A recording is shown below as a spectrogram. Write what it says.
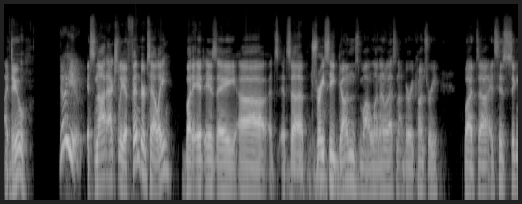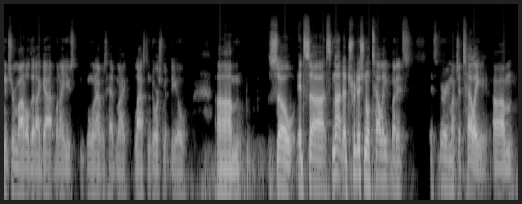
I do. Do you? It's not actually a Fender Telly, but it is a uh, it's it's a Tracii Guns model. And I know that's not very country, but uh, it's his signature model that I got when I used when I was had my last endorsement deal. Um, so it's uh, it's not a traditional Telly, but it's it's very much a Telly. Um,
